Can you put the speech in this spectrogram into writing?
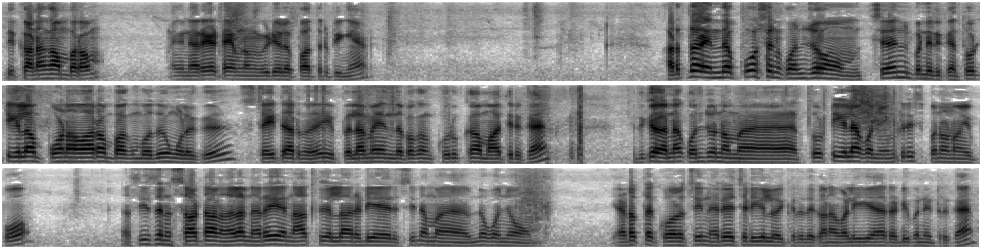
இது கனகாம்பரம். நீங்கள் நிறைய டைம் நம்ம வீடியோவில் பார்த்துருப்பீங்க. அடுத்த இந்த போர்ஷன் கொஞ்சம் சேஞ்ச் பண்ணியிருக்கேன். தொட்டியெல்லாம் போன வாரம் பார்க்கும்போது உங்களுக்கு ஸ்ட்ரைட்டாக இருந்தது. இப்போ எல்லாமே இந்த பக்கம் குறுக்காக மாற்றிருக்கேன் இதுக்காகனா கொஞ்சம் நம்ம தொட்டியெல்லாம் கொஞ்சம் இன்க்ரீஸ் பண்ணணும் இப்போது சீசன் ஸ்டார்ட் ஆனதால நிறைய நாற்றுகள்லாம் ரெடி ஆயிடுச்சு நம்ம இன்னும் கொஞ்சம் இடத்த குறைச்சி நிறைய செடிகள் வைக்கிறதுக்கான வழியை ரெடி பண்ணிகிட்ருக்கேன்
